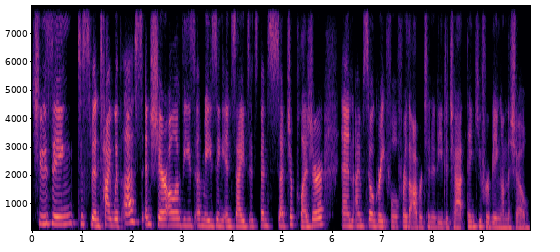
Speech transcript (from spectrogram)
choosing to spend time with us and share all of these amazing insights. It's been such a pleasure. And I'm so grateful for the opportunity to chat. Thank you for being on the show.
